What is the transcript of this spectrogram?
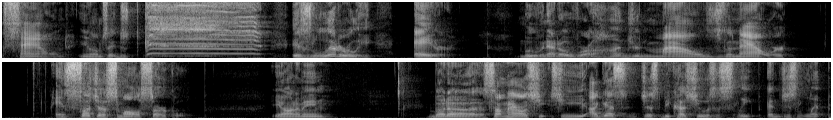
sound. You know what I'm saying? Just is literally air moving at over a hundred miles an hour in such a small circle. You know what I mean? But uh somehow she she I guess just because she was asleep and just limp,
